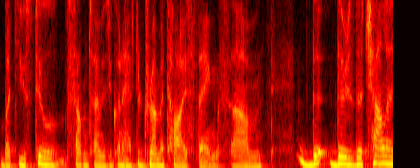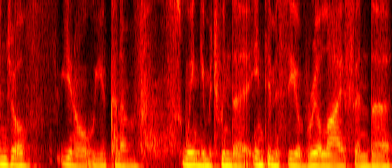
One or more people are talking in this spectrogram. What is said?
but you still sometimes you're going to have to dramatize things. Um, the, there's the challenge of you know you kind of swing in between the intimacy of real life and the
